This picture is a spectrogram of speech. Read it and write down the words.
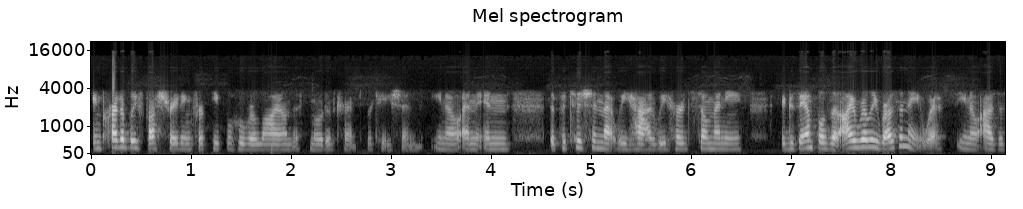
incredibly frustrating for people who rely on this mode of transportation. You know, and in the petition that we had, we heard so many examples that I really resonate with. You know, as a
